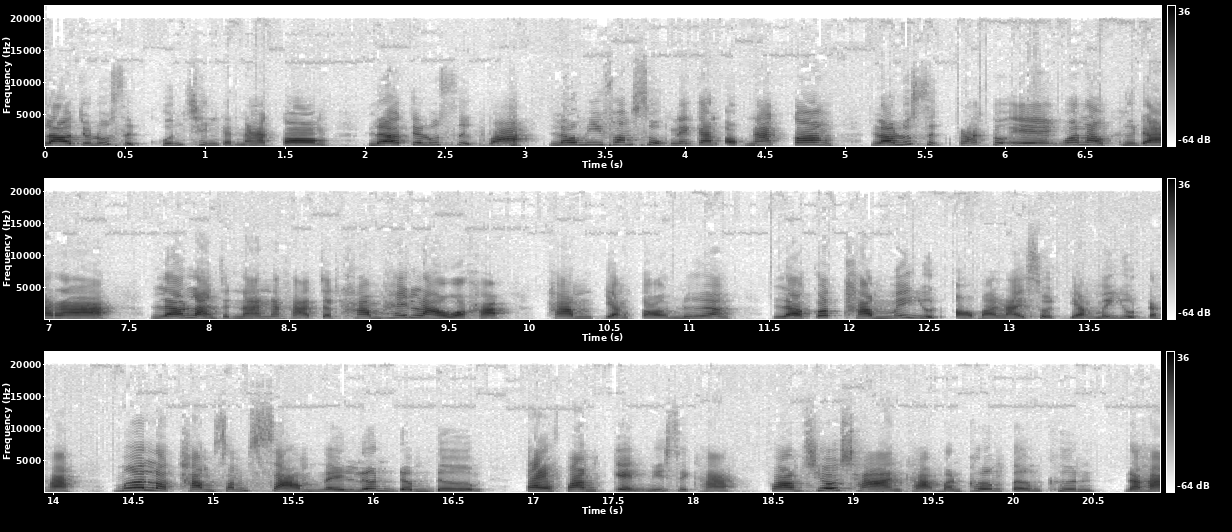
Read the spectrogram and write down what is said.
เราจะรู้สึกคุ้นชินกับหน้ากล้อง แล้วจะรู้สึกว่าเรามีความสุขในการออกหน้ากล้อง เรารู้สึกรักตัวเองว่าเราคือดารา แล้วหลังจากนั้นนะคะจะทำให้เราอะค่ะทำอย่างต่อเนื่อง แล้วก็ทำไม่หยุดออกมาไลฟ์สดอย่างไม่หยุดนะคะ เมื่อเราทำซ้ำๆในเรื่องเดิมๆแต่ความเก่งนี่สิคะความเชี่ยวชาญค่ะ มันเพิ่มเติมขึ้นนะคะ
